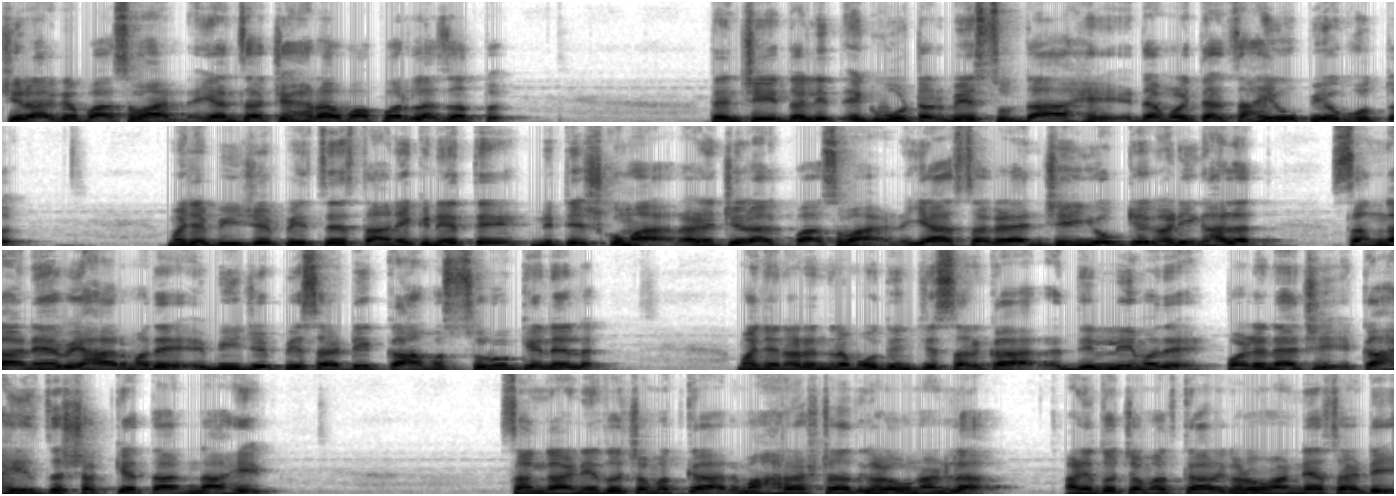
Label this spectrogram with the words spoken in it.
चिराग पासवान यांचा चेहरा वापरला जातोय. त्यांची दलित एक वोटर बेससुद्धा आहे त्यामुळे त्याचाही उपयोग होतोय. म्हणजे बी जे पीचे स्थानिक नेते नितीश कुमार आणि चिराग पासवान या सगळ्यांची योग्य घडी घालत संघाने बिहारमध्ये बी जे पीसाठी काम सुरू केलेलं आहे. म्हणजे नरेंद्र मोदींची सरकार दिल्लीमध्ये पडण्याची काहीच शक्यता नाही. संघाने जो चमत्कार महाराष्ट्रात घडवून आणला आणि तो चमत्कार घडवून आणण्यासाठी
